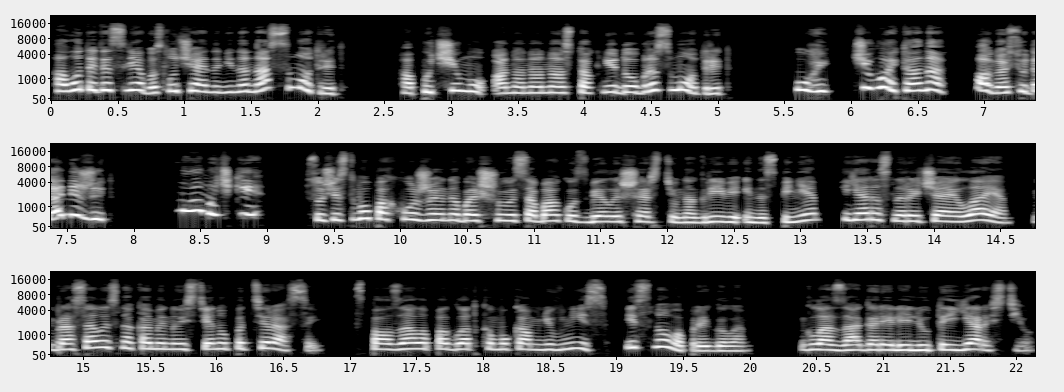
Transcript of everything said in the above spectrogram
а вот это слева случайно не на нас смотрит? А почему она на нас так недобро смотрит? Ой, чего это она? Она сюда бежит? Мамочки!» Существо, похожее на большую собаку с белой шерстью на гриве и на спине, яростно рыча и лая, бросалось на каменную стену под террасой, сползала по гладкому камню вниз и снова прыгала. Глаза горели лютой яростью,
